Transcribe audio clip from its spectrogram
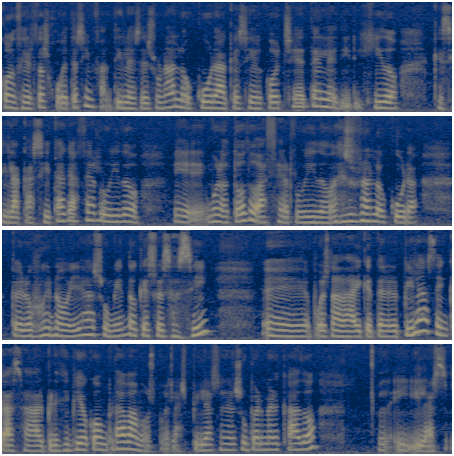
con ciertos juguetes infantiles. Es una locura que si el coche teledirigido, que si la casita que hace ruido, eh, bueno, todo hace ruido, es una locura. Pero bueno, ya asumiendo que eso es así, eh, pues nada, hay que tener pilas en casa. Al principio comprábamos pues las pilas en el supermercado y las,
